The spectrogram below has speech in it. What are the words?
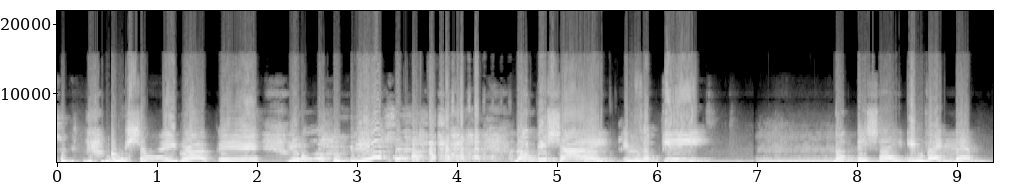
Ang shy, grabe. Don't be shy. It's okay. Don't be shy. Invite them.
